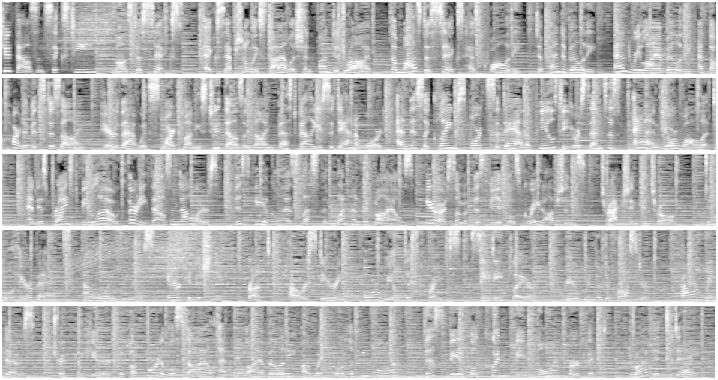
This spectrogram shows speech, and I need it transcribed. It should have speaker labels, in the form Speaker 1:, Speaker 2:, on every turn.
Speaker 1: 2016 Mazda 6. Exceptionally stylish and fun to drive, the Mazda 6 has quality, dependability, and reliability at the heart of its design. Pair that with Smart Money's 2009 Best Value Sedan Award, and this acclaimed sports sedan appeals to your senses and your wallet and is priced below $30,000. This vehicle has less than 100 miles. Here are some of this vehicle's great options. Traction control, dual airbags, alloy wheels, air conditioning, front, power steering, four-wheel disc brakes, CD player, rear window defroster, power windows, trip computer. If affordable style and reliability are what you're looking for, this vehicle couldn't be more perfect. Drive it today.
